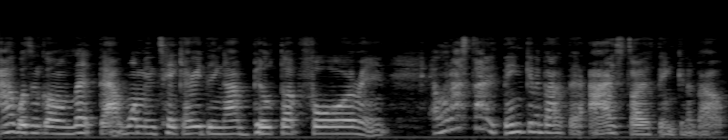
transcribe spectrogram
I wasn't going to let that woman take everything I built up for and and when I started thinking about that I started thinking about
